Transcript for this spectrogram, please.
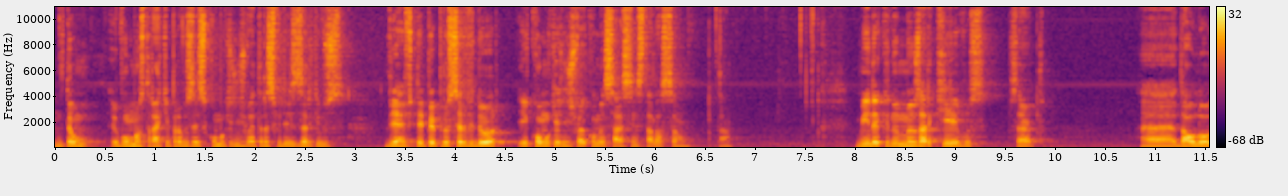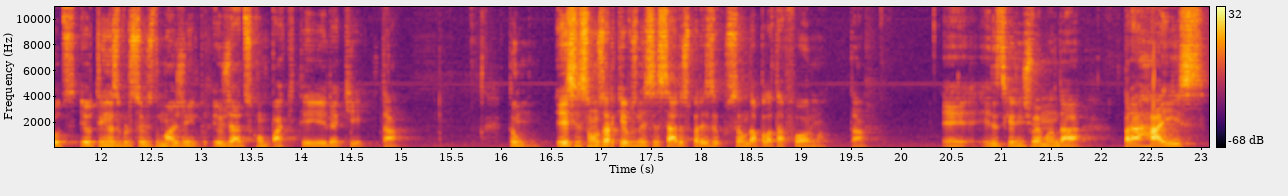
então, eu vou mostrar aqui para vocês como que a gente vai transferir esses arquivos via FTP para o servidor e como que a gente vai começar essa instalação. Tá? Vindo aqui nos meus arquivos, certo? É, downloads, eu tenho as versões do Magento, eu já descompactei ele aqui, tá? Então, esses são os arquivos necessários para a execução da plataforma, tá? É eles que a gente vai mandar para a raiz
